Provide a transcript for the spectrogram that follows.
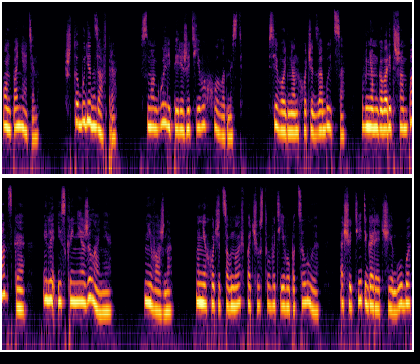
Он понятен. Что будет завтра? Смогу ли пережить его холодность? Сегодня он хочет забыться. В нем говорит шампанское или искреннее желание. Неважно. Мне хочется вновь почувствовать его поцелуя, ощутить горячие губы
